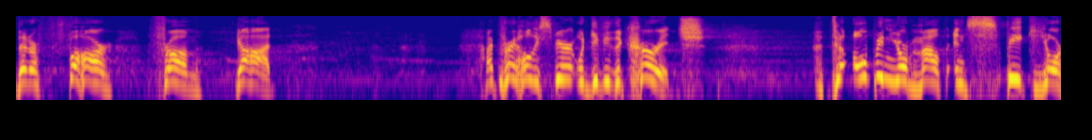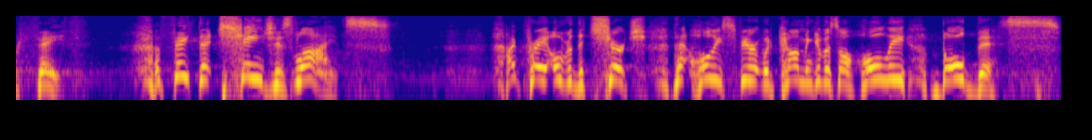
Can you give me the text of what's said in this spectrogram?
that are far from God. I pray Holy Spirit would give you the courage to open your mouth and speak your faith, a faith that changes lives. I pray over the church that Holy Spirit would come and give us a holy boldness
